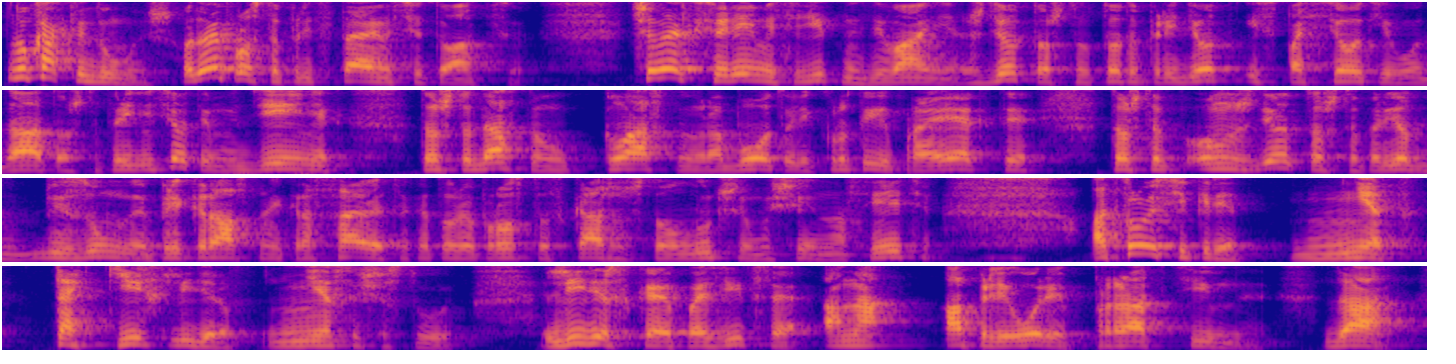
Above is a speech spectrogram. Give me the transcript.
Ну, как ты думаешь? Вот давай просто представим ситуацию. Человек все время сидит на диване, ждет то, что кто-то придет и спасет его, да, то, что принесет ему денег, то, что даст ему классную работу или крутые проекты, то, что он ждет, то, что придет безумная, прекрасная красавица, которая просто скажет, что он лучший мужчина на свете. Открою секрет. Нет, таких лидеров не существует. Лидерская позиция, она априори проактивная. Да,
